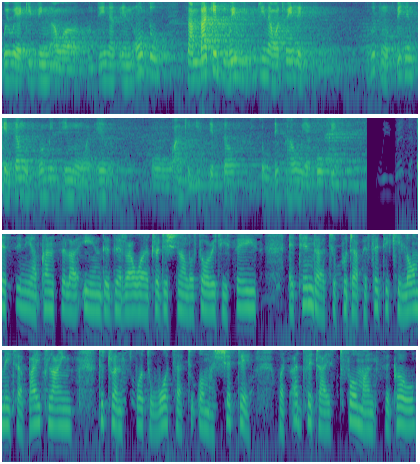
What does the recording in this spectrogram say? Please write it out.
where we are keeping our containers and also some buckets where we put in our toilets. Because most patients can come with vomiting or whatever or want to ease themselves. So that's how we are coping. A senior councillor in the Zeraua Traditional Authority says a tender to put up a 30 kilometer pipeline to transport water to Omatjete was advertised four months ago,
